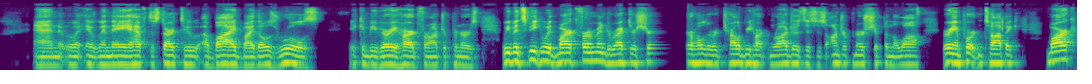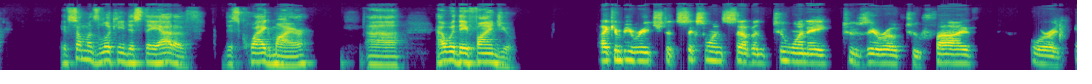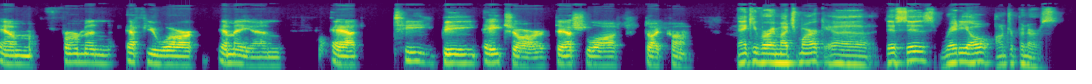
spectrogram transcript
and when they have to start to abide by those rules, it can be very hard for entrepreneurs. We've been speaking with Mark Furman, director, shareholder at Tarlow Breed Hart and Rodgers. This is entrepreneurship and the law, very important topic. Mark, if someone's looking to stay out of this quagmire, uh, how would they find you? I can be reached at 617 218 2025 or at M Furman, F U R M-A-N, at tbhr-law.com. Thank you very much, Mark. Uh, this is Radio Entrepreneurs.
